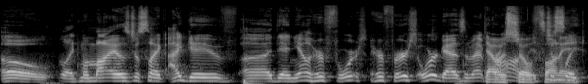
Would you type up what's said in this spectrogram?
oh, like Mamaya's just like I gave uh, Danielle her first her first orgasm at That prom. was so it's Just funny. like,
